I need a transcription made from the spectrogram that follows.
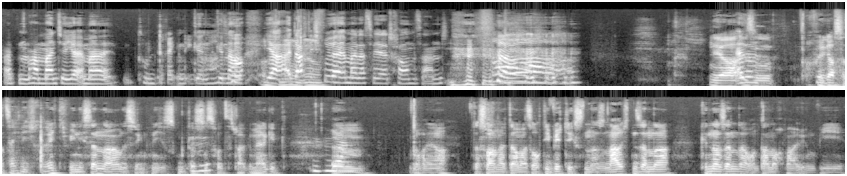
Hatten, haben manche ja immer So ein Dreck. Gen- genau. ja, so, dachte ja. ich früher immer, das wäre der Traumsand. Ja, Also- also, früher gab es tatsächlich richtig wenig Sender, deswegen finde ich es gut, dass es heutzutage mehr gibt. Ja. Ähm, aber ja, das waren halt damals auch die wichtigsten, also Nachrichtensender, Kindersender und dann nochmal irgendwie.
